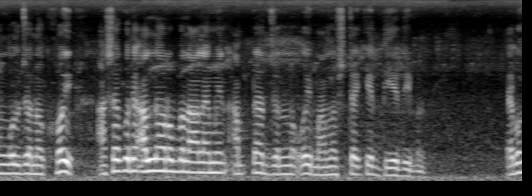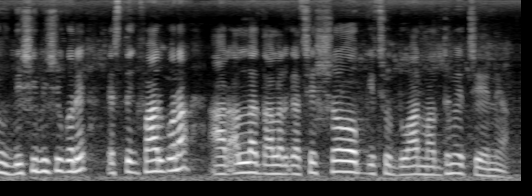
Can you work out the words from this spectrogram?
মঙ্গলজনক হয়, আশা করি আল্লাহ রব্বুল আলমিন আপনার জন্য ওই মানুষটাকে দিয়ে দিবেন। এবং বেশি বেশি করে ইস্তেকফার করা আর আল্লাহ তালার কাছে সব কিছু দোয়ার মাধ্যমে চেয়ে নেওয়া।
